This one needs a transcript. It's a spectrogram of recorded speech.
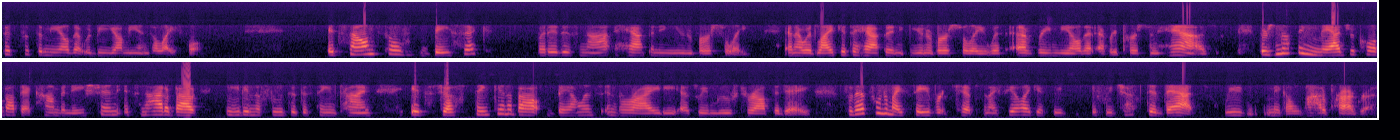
fits with the meal that would be yummy and delightful. It sounds so basic, but it is not happening universally. And I would like it to happen universally with every meal that every person has. There's nothing magical about that combination. It's not about eating the foods at the same time. It's just thinking about balance and variety as we move throughout the day. So that's one of my favorite tips, and I feel like if we if we just did that, we'd make a lot of progress.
